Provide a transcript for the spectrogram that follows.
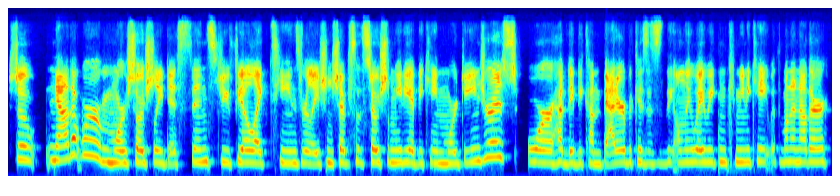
so now that we're more socially distanced, do you feel like teens' relationships with social media became more dangerous or have they become better because this is the only way we can communicate with one another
